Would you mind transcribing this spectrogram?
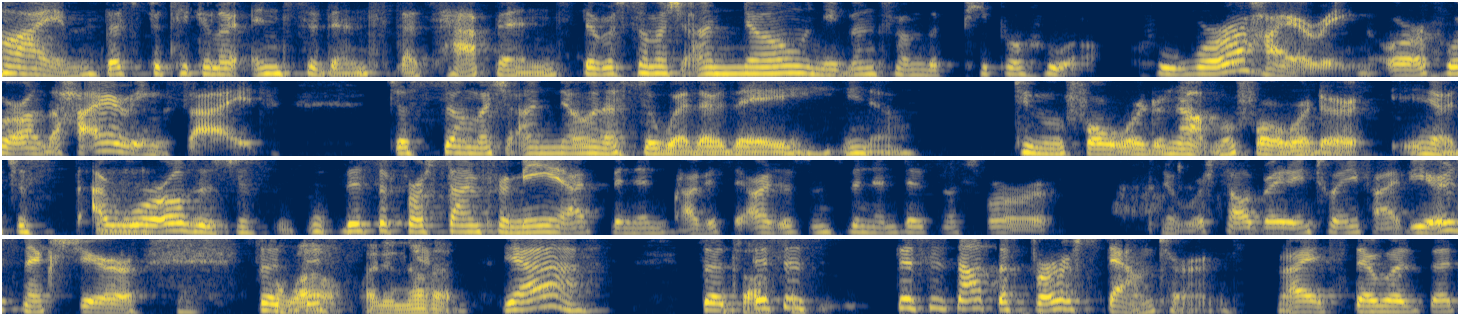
time, this particular incident that's happened, there was so much unknown even from the people who who were hiring or who are on the hiring side. Just so much unknown as to whether they, you know, to move forward or not move forward or you know just our mm. world is just this is the first time for me i've been in obviously artisan's been in business for you know we're celebrating 25 years next year so oh, wow. this i didn't know that yeah so That's this awesome. is this is not the first downturn right there was the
